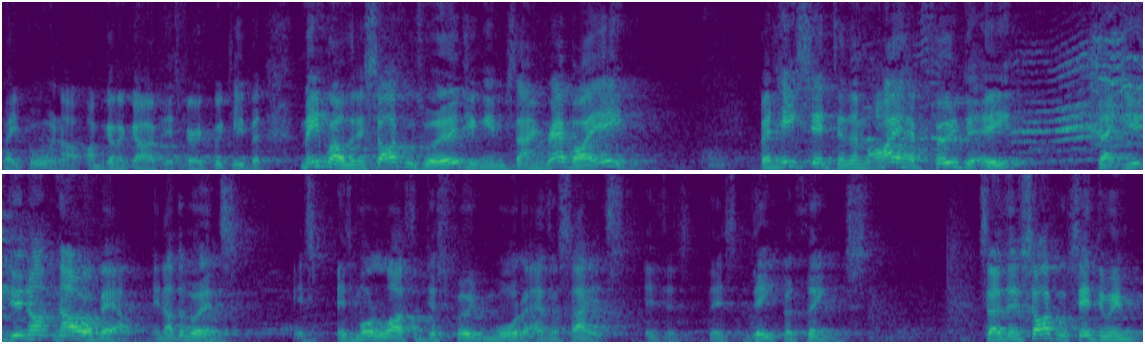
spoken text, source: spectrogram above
people. And I'm going to go over this very quickly. But meanwhile, the disciples were urging him, saying, Rabbi, eat. But he said to them, I have food to eat that you do not know about. In other words, it's, it's more to life than just food and water. As I say, it's, it's, it's, there's deeper things. So the disciples said to him,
